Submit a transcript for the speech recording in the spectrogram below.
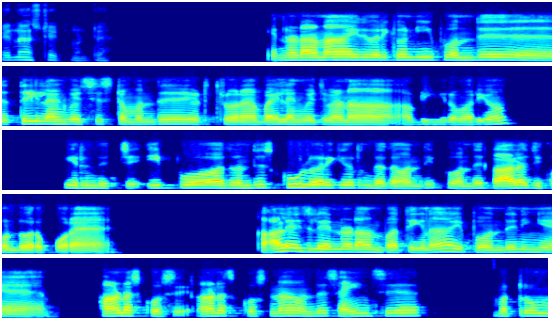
என்ன ஸ்டேட்மெண்ட் என்னடான்னா இது வரைக்கும் நீ இப்போ வந்து த்ரீ லாங்குவேஜ் சிஸ்டம் வந்து எடுத்துட்டு வரேன் பை லாங்குவேஜ் வேணாம் அப்படிங்கிற மாதிரியும் இருந்துச்சு. இப்போ அது வந்து ஸ்கூல் வரைக்கும் இருந்ததை வந்து இப்போ வந்து காலேஜுக்கு கொண்டு வர போறேன். காலேஜில் என்னடான்னு பார்த்தீங்கன்னா இப்போ வந்து நீங்கள் ஹானர்ஸ் கோர்ஸ் ஹானர்ஸ் கோர்ஸ்னால் வந்து சயின்ஸு மற்றும்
